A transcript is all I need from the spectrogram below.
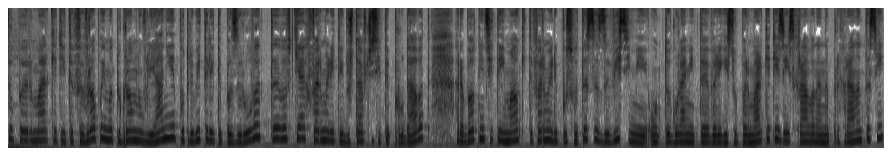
Супермаркетите в Европа имат огромно влияние, потребителите пазаруват в тях, фермерите и доставчиците продават, работниците и малките фермери по света са зависими от големите вериги супермаркети за изхранване на прехраната си,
